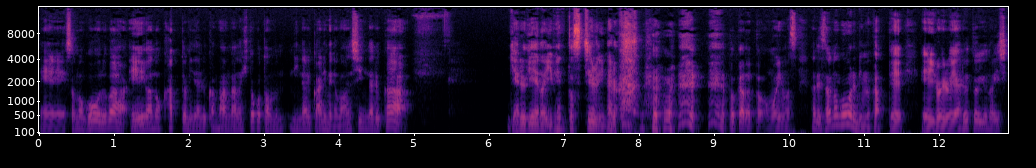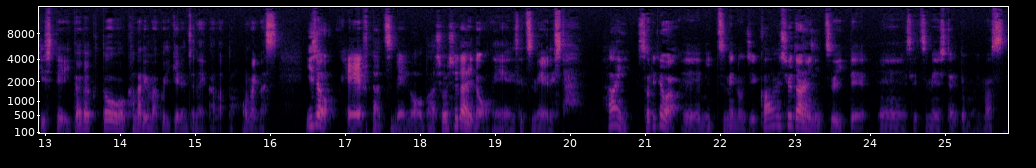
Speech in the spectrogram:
えー、そのゴールは映画のカットになるか、漫画の一言になるか、アニメのワンシーンになるか、ギャルゲーのイベントスチールになるか とかだと思います。なので、そのゴールに向かって、えー、いろいろやるというのを意識していただくと、かなりうまくいけるんじゃないかなと思います。以上、えー、二つ目の場所主題の、えー、説明でした。はい。それでは、えー、三つ目の時間主題について、えー、説明したいと思います。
